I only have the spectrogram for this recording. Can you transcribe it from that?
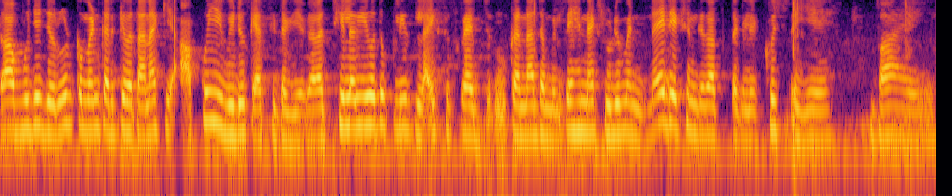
तो आप मुझे ज़रूर कमेंट करके बताना कि आपको ये वीडियो कैसी लगी। अगर अच्छी लगी हो तो प्लीज़ लाइक, सब्सक्राइब ज़रूर करना। तो मिलते हैं नेक्स्ट वीडियो में नए रिएक्शन के साथ तक के लिए खुश रहिए। बाय।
